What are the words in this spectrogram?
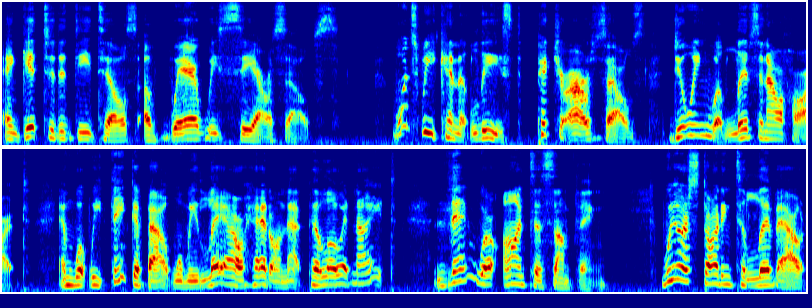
and get to the details of where we see ourselves. Once we can at least picture ourselves doing what lives in our heart and what we think about when we lay our head on that pillow at night, then we're on to something. We are starting to live out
